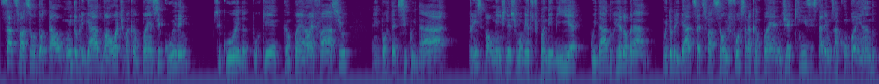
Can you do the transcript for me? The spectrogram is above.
Satisfação total, muito obrigado, uma ótima campanha. Se cuidem, se cuida, porque campanha não é fácil, é importante se cuidar, principalmente neste momento de pandemia, cuidado redobrado. Muito obrigado, satisfação e força na campanha. No dia 15 estaremos acompanhando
